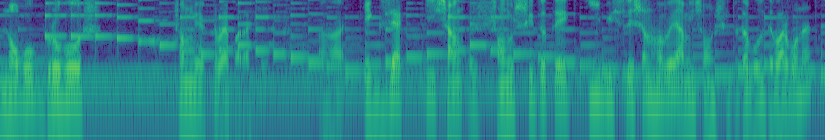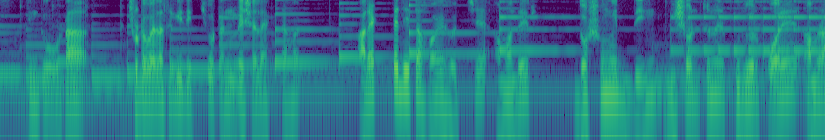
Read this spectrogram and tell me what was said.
নবগ্রহর সঙ্গে একটা ব্যাপার আছে। এক্স্যাক্টলি সংস্কৃততে কি বিশ্লেষণ হবে আমি সংস্কৃতটা বলতে পারব না কিন্তু ওটা ছোটবেলা থেকেই দেখছি ওটা স্পেশাল একটা হয়। আরেকটা যেটা হয় হচ্ছে আমাদের দশমীর দিন বিসর্জনের পুজোর পরে আমরা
